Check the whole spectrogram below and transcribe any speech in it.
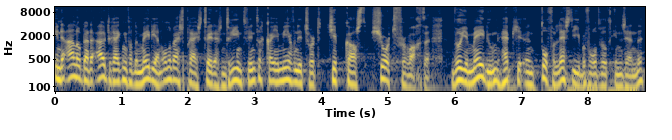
In de aanloop naar de uitreiking van de Media en Onderwijsprijs 2023 kan je meer van dit soort chipcast shorts verwachten. Wil je meedoen? Heb je een toffe les die je bijvoorbeeld wilt inzenden?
